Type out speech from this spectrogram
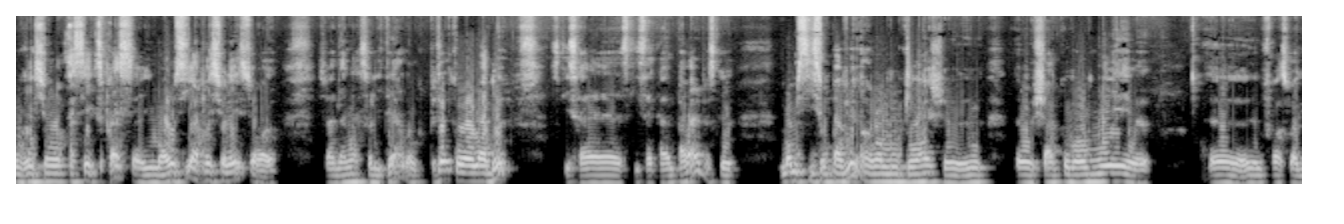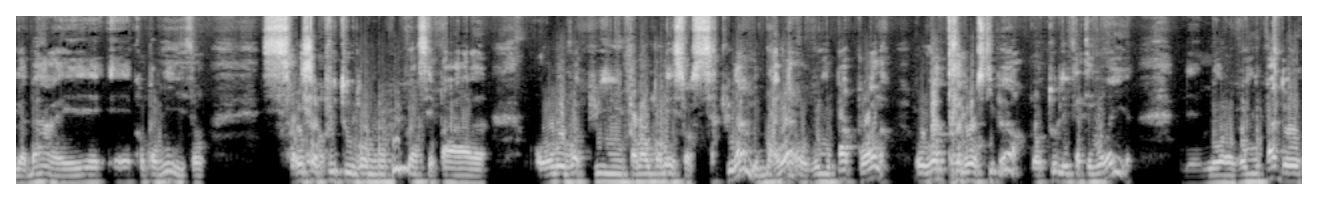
progression assez express. Il m'a aussi impressionné sur, sur la dernière solitaire. Donc peut-être qu'on en a deux, qui serait, ce qui serait quand même pas mal parce que même s'ils sont pas vus, Orlando Clash, euh, euh, Charles Codronnier, euh, euh, François Gabard et, compagnie, ils sont, ils sont plutôt jeunes non plus. Quoi. C'est pas, on les voit depuis pas mal d'années sur ce circuit-là, mais derrière, on ne voyait pas poindre. On voit de très bons skippers dans toutes les catégories, mais on ne voyait pas de,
